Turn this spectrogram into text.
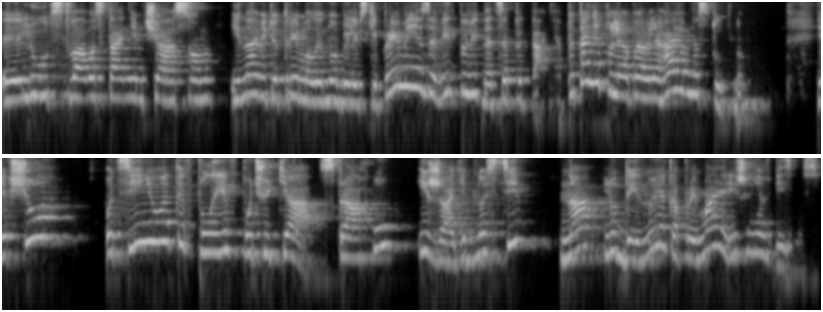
е, людства останнім часом, і навіть отримали Нобелівські премії за відповідь на це питання. Питання поля- полягає в наступному. Якщо оцінювати вплив почуття страху і жадібності на людину, яка приймає рішення в бізнесі,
